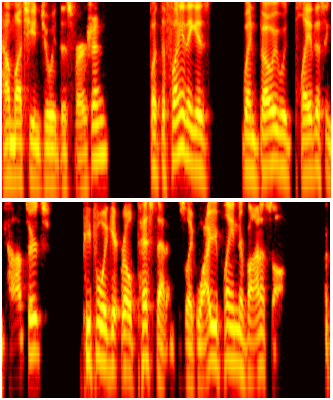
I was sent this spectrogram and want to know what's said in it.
how much he enjoyed this version. But the funny thing is, when Bowie would play this in concerts, people would get real pissed at him. It's like, why are you playing Nirvana song?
